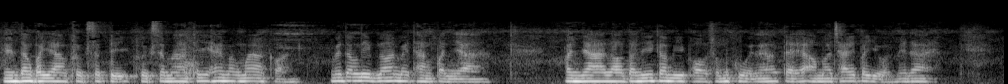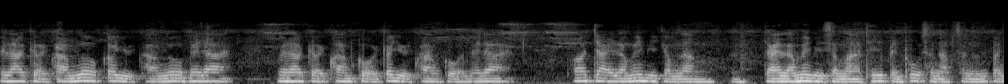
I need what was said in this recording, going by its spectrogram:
เห็นต้องพยายามฝึกสติฝึกสมาธิให้มาก ๆก่อน ไม่ต้องรีบร้อนไปทางปัญญา ปัญญาเราตอนนี้ก็มีพอสมควรแล้ว แต่เอามาใช้ประโยชน์ไม่ได้ วลาเกิดความโลภก็หยุดความโลภไม่ได้ เวลาเกิดความโกรธก็หยุดความโกรธไม่ได้ เพราะใจเราไม่มีกำลัง ใจเราไม่มีสมาธิเป็นผู้สนับสนุนปัญ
